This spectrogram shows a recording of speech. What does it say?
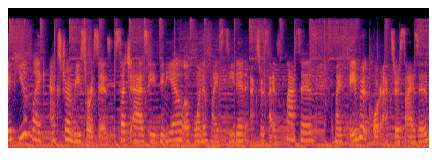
If you'd like extra resources, such as a video of one of my seated exercise classes, my favorite core exercises,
